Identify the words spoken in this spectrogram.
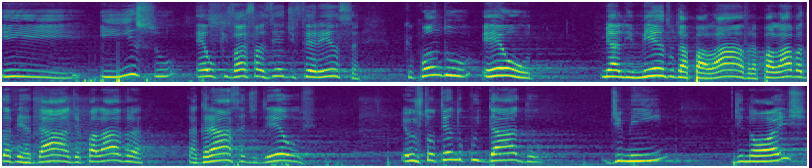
e, e isso é o que vai fazer a diferença, que quando eu me alimento da palavra, a palavra da verdade, a palavra da graça de Deus, eu estou tendo cuidado de mim, de nós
